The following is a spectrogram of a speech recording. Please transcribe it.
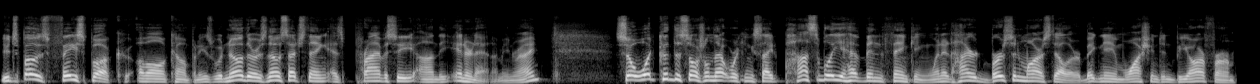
You'd suppose Facebook, of all companies, would know there is no such thing as privacy on the internet. I mean, right? So, what could the social networking site possibly have been thinking when it hired Burson Marsteller, a big name Washington PR firm,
